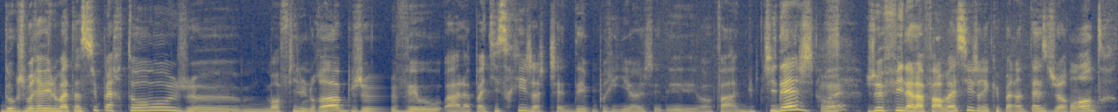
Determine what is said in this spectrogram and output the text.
Donc je me réveille le matin super tôt, je m'enfile une robe, je vais à la pâtisserie, j'achète des brioches et des, enfin du petit déj. Je file à la pharmacie, je récupère un test, je rentre,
